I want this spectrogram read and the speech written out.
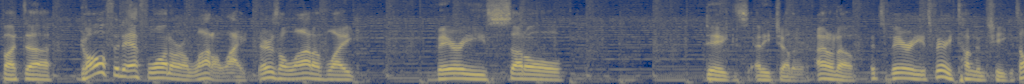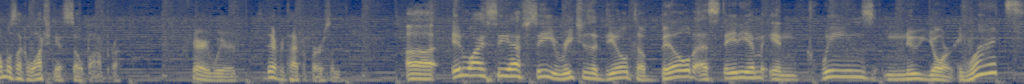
but uh, golf and F1 are a lot alike. There's a lot of like very subtle digs at each other. I don't know. It's very, it's very tongue in cheek. It's almost like watching a soap opera. Very weird. Different type of person. Uh, NYCFC reaches a deal to build a stadium in Queens, New York. what?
